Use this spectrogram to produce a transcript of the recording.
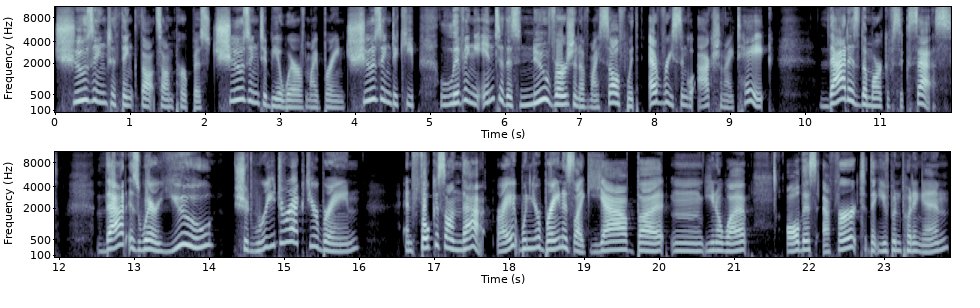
choosing to think thoughts on purpose, choosing to be aware of my brain, choosing to keep living into this new version of myself with every single action I take, that is the mark of success. That is where you should redirect your brain and focus on that, right? When your brain is like, yeah, but mm, you know what? All this effort that you've been putting in,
